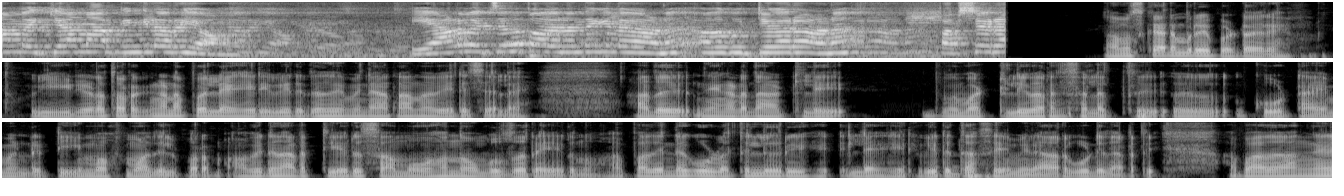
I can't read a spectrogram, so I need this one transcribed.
ഗ്രാം വെക്കാന്ന് ആർക്കെങ്കിലും അറിയോ? ഇയാൾ വെച്ചത് പതിനൊന്ന് കിലോ ആണ്. അത് കുറ്റകരമാണ്. പക്ഷെ നമസ്കാരം പ്രിയപ്പെട്ടവരെ. വീഡിയോയുടെ തുടക്കം കണ്ടപ്പോൾ ലഹരി വിരുദ്ധ സെമിനാറാണെന്ന് വിചാരിച്ചല്ലേ അത് ഞങ്ങളുടെ നാട്ടിൽ വട്ടിളി പറഞ്ഞ സ്ഥലത്ത് കൂട്ടായ്മ ഉണ്ട്. ടീം ഓഫ് മതിൽപ്പുറം. അവർ നടത്തിയ ഒരു സമൂഹ നോമ്പുതുറയായിരുന്നു അപ്പോൾ അതിന്റെ കൂട്ടത്തിൽ ഒരു ലഹരി വിരുദ്ധ സെമിനാർ കൂടി നടത്തി. അപ്പോൾ അത് അങ്ങനെ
